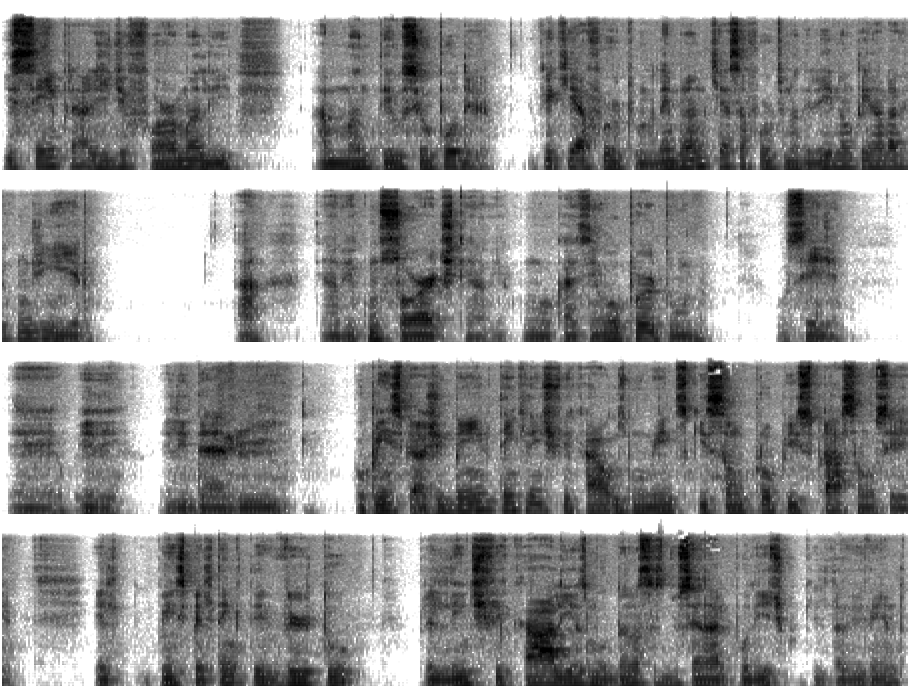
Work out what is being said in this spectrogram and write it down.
e sempre agir de forma ali a manter o seu poder. O que, que é a fortuna? Lembrando que essa fortuna dele não tem nada a ver com dinheiro, tá? Tem a ver com sorte, tem a ver com ocasião oportuna. Ou seja, é, ele, ele deve, o príncipe agir bem, ele tem que identificar os momentos que são propícios para a ação, ou seja, ele, o príncipe ele tem que ter virtude para ele identificar ali as mudanças do cenário político que ele está vivendo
